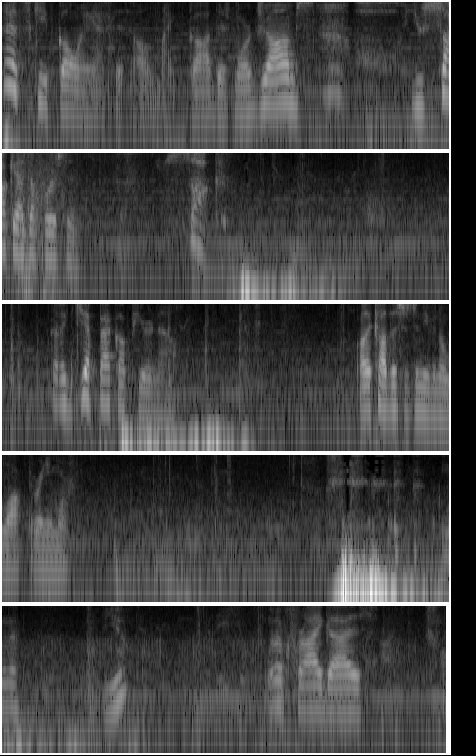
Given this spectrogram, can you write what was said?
Let's keep going at this. Oh my god, there's more jumps. Oh, you suck as a person. You suck. Gotta get back up here now. I like how this isn't even a walkthrough anymore. I'm gonna. You? I'm gonna cry, guys. I'm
